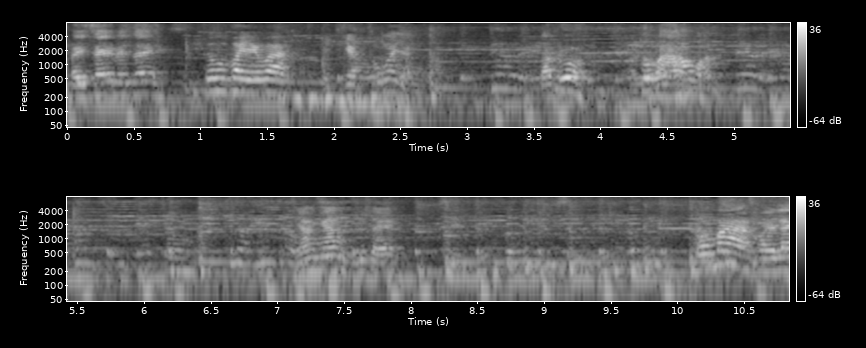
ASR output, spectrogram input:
ไปใส่ไปใส่ก็มาไปวะไปเก็บทุ่งมาอย่างตัดดูเโทรมาเฮาก่อนยังยังพี่ใส่โทรมาคอยไล่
